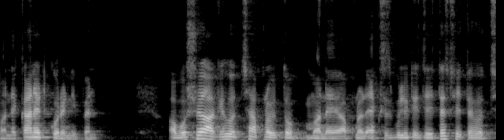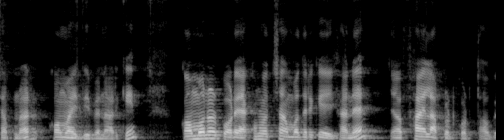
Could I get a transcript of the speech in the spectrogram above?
মানে কানেক্ট করে নেবেন। অবশ্যই আগে হচ্ছে আপনার তো মানে আপনার অ্যাক্সেসিবিলিটি যেটা, সেটা হচ্ছে আপনার কমাই দিবেন আর কি কমানোর পরে এখন হচ্ছে আমাদেরকে এখানে ফাইল আপলোড করতে হবে।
